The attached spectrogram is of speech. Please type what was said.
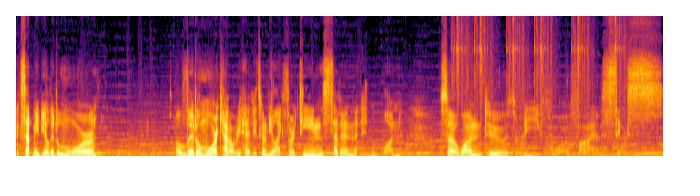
Except maybe a little more a little more cavalry heavy. It's going to be like 13, 7, and 1. So 1, 2, 3, 4, 5, 6.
